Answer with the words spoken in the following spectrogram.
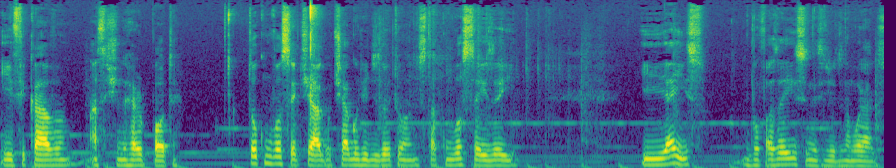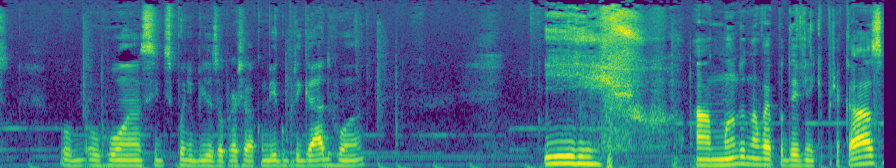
e ficava assistindo Harry Potter. Tô com você, Thiago. Thiago de 18 anos está com vocês aí. E é isso. Vou fazer isso nesse dia dos namorados. O, o Juan se disponibilizou para chegar comigo. Obrigado, Juan. E a Amanda não vai poder vir aqui para casa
